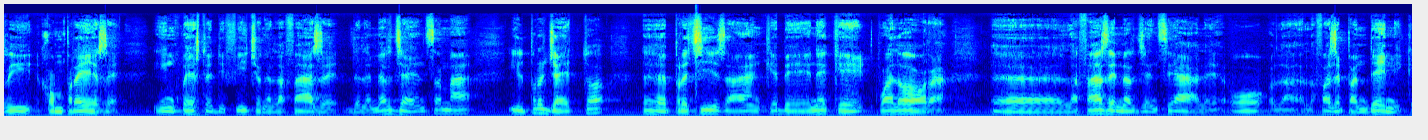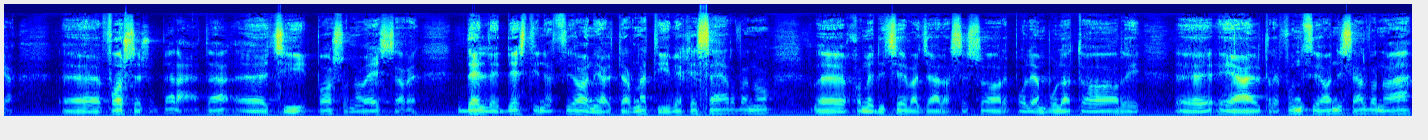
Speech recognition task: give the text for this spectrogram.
ricomprese in questo edificio nella fase dell'emergenza, ma il progetto eh, precisa anche bene che qualora eh, la fase emergenziale o la, la fase pandemica eh, fosse superata, eh, ci possono essere delle destinazioni alternative che servano, eh, come diceva già l'assessore, poliambulatori eh, e altre funzioni, servono a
